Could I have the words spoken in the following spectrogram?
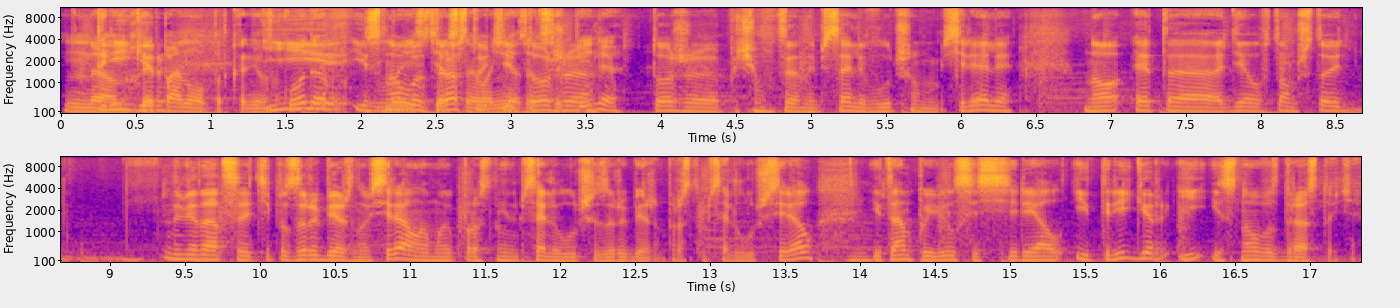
Да, он Триггер. хайпанул под конец И- года. и снова его здравствуйте, тоже- тоже почему-то написали в лучшем сериале. Но это дело в том, что номинация типа зарубежного сериала мы просто не написали лучший зарубежный, просто написали лучший сериал. И там появился сериал и Триггер, и И снова здравствуйте.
